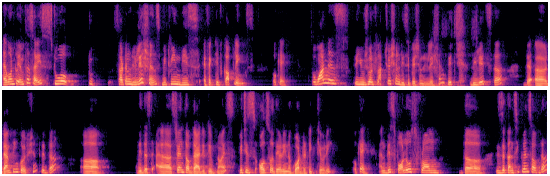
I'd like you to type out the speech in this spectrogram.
I want to emphasize two, certain relations between these effective couplings. Okay. So one is the usual fluctuation dissipation relation, which relates the, the uh, damping coefficient with the uh, with the uh, strength of the additive noise, which is also there in a quadratic theory. Okay, and this follows from the this is a consequence of the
